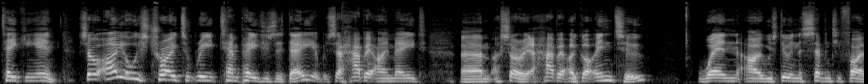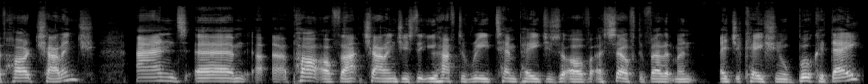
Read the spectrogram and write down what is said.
taking in. So I always try to read ten pages a day. It was a habit I made. Um, uh, sorry, a habit I got into when I was doing the 75 hard challenge. And um, a, part of that challenge is that you have to read 10 pages of a self development educational book a day.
